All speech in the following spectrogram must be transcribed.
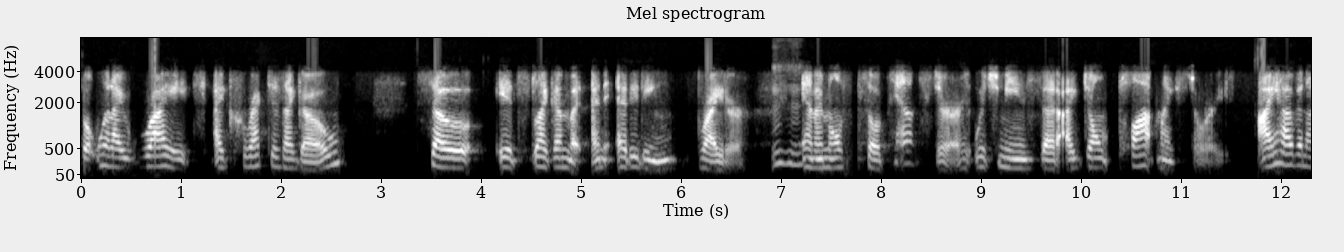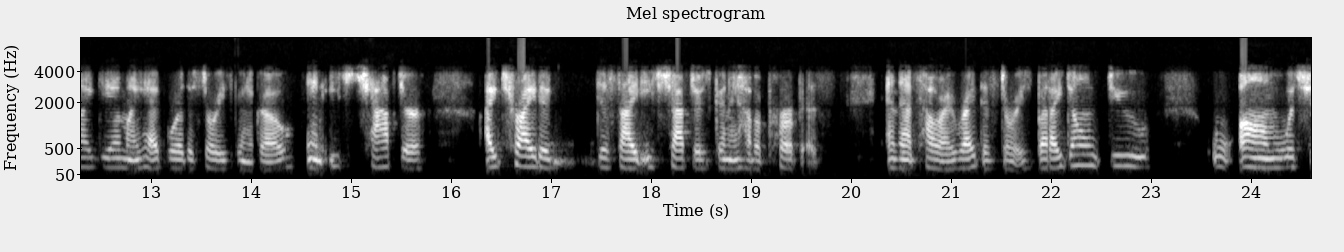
But when I write, I correct as I go. So it's like I'm a, an editing writer. hmm And I'm also a pantster, which means that I don't plot my stories. I have an idea in my head where the story is going to go, and each chapter, I try to decide each chapter is going to have a purpose, and that's how I write the stories. But I don't do, um, which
